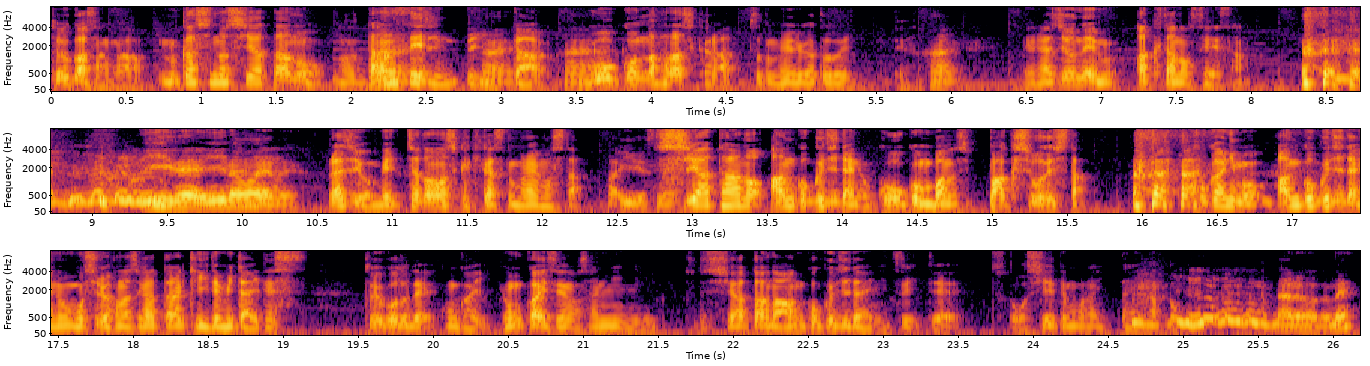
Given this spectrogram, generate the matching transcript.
豊川さんが昔のシアターのあの男性陣って言ったはいはい合コンの話からちょっとメールが届いてて、はい。えラジオネーム、アクタのせいさん。いいね、いい名前やね。ラジオめっちゃ楽しく聞かせてもらいました。あ、いいですね。シアターの暗黒時代の合コン話爆笑でした。他にも暗黒時代の面白い話があったら聞いてみたいです。ということで、今回4回生の3人に、ちょっとシアターの暗黒時代について、ちょっと教えてもらいたいなと。なるほどね。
